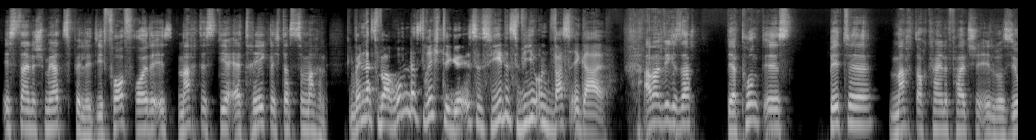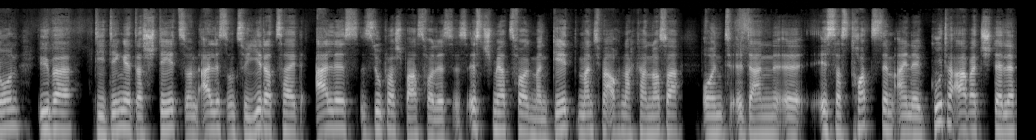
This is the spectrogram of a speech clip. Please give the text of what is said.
ist deine Schmerzpille. Die Vorfreude ist, macht es dir erträglich, das zu machen. Wenn das Warum das Richtige ist, ist jedes Wie und Was egal. Aber wie gesagt, der Punkt ist, bitte macht auch keine falschen Illusionen über die Dinge, dass stets und alles und zu jeder Zeit alles super spaßvoll ist. Es ist schmerzvoll, man geht manchmal auch nach Canossa und äh, dann äh, ist das trotzdem eine gute Arbeitsstelle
